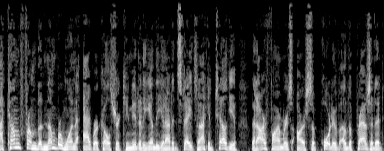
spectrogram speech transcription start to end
I come from the number one agriculture community in the United States, and I can tell you that our farmers are supportive of the president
